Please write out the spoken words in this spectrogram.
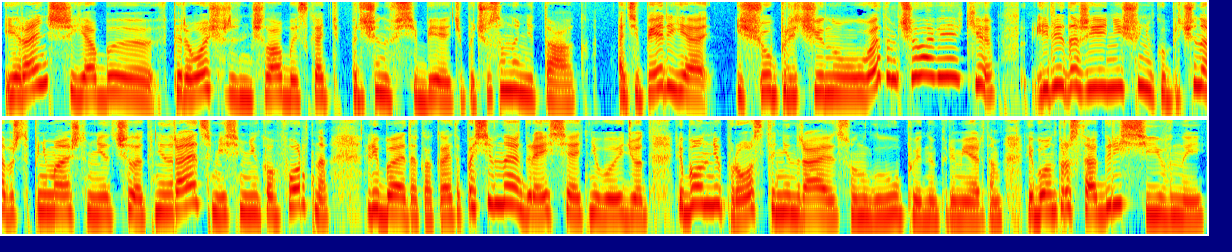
И раньше я бы в первую очередь начала бы искать причину в себе, типа, что со мной не так. А теперь я ищу причину в этом человеке. Или даже я не ищу никакую причину, я просто понимаю, что мне этот человек не нравится, мне с ним некомфортно. Либо это какая-то пассивная агрессия от него идет, либо он мне просто не нравится, он глупый, например, там, либо он просто агрессивный.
